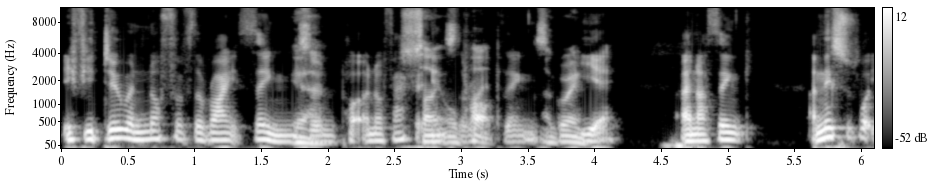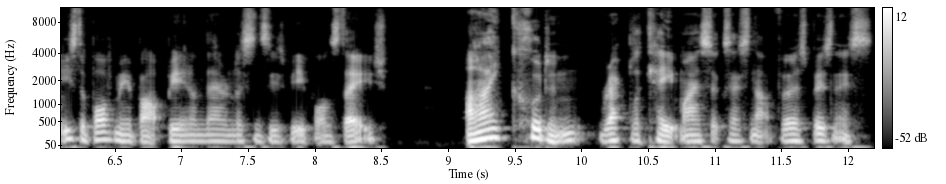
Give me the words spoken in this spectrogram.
if you do enough of the right things Yeah. and put enough effort Something into the right pop. things, Agree. Yeah, and I think, and this was what used to bother me about being on there and listening to these people on stage. I couldn't replicate my success in that first business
